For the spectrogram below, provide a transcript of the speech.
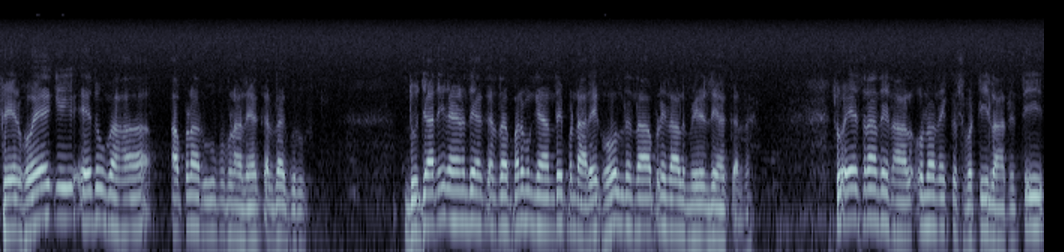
ਫੇਰ ਹੋਏ ਕਿ ਇਹਨੂੰ ਕਹਾ, ਆਪਣਾ ਰੂਪ ਬਣਾ ਲਿਆ ਕਰਦਾ ਗੁਰੂ। ਦੂਜਾ ਨਹੀਂ ਰਹਿਣ ਦਿਆ ਕਰਦਾ ਪਰਮ ਗਿਆਨ ਦੇ ਭੰਡਾਰੇ ਖੋਲ ਦਿੰਦਾ, ਆਪਣੇ ਨਾਲ ਮੇਲ ਲਿਆ ਕਰਦਾ। ਸੋ ਇਸ ਤਰ੍ਹਾਂ ਦੇ ਨਾਲ ਉਹਨਾਂ ਨੇ ਕਸਵੱਟੀ ਲਾ ਦਿੱਤੀ।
